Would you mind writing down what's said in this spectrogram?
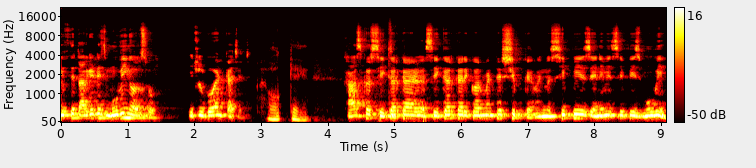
if the target is moving also it will go and catch it okay खासकर सीकर का सीकर का रिक्वायरमेंट है शिप के। When ship is enemy ship is moving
